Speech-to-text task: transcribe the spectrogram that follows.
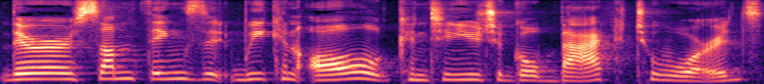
there are some things that we can all continue to go back towards.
